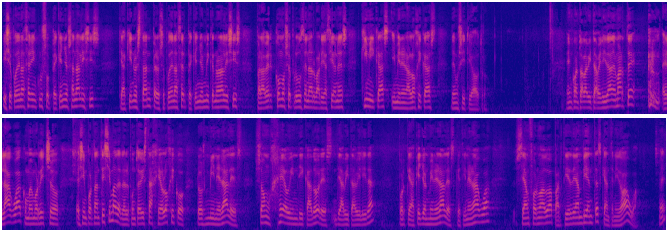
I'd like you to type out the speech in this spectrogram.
y se pueden hacer incluso pequeños análisis que aquí no están, pero se pueden hacer pequeños microanálisis para ver cómo se producen las variaciones químicas y mineralógicas de un sitio a otro. En cuanto a la habitabilidad de Marte, el agua, como hemos dicho, es importantísima. Desde el punto de vista geológico, los minerales son geoindicadores de habitabilidad, porque aquellos minerales que tienen agua se han formado a partir de ambientes que han tenido agua. ¿eh?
